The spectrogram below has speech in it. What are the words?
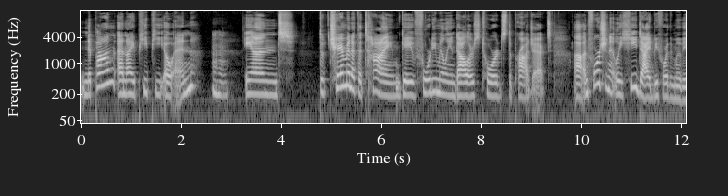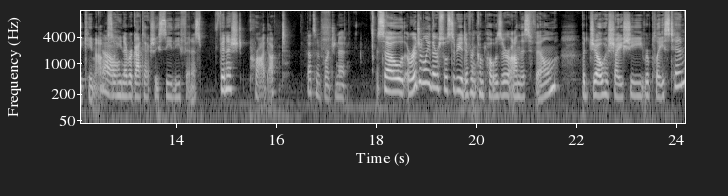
Nippon, N I P P O N and the chairman at the time gave $40 million towards the project. Uh, unfortunately, he died before the movie came out, so Oh. he never got to actually see the finished finished product. That's unfortunate. So originally there was supposed to be a different composer on this film, but Joe Hisaishi replaced him,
